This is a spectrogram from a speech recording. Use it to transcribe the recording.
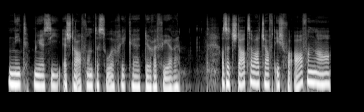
nicht müsse eine Strafuntersuchung äh, durchführen Also die Staatsanwaltschaft ist von Anfang an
